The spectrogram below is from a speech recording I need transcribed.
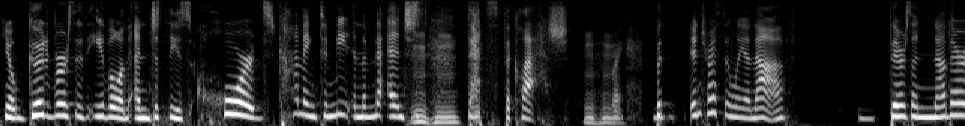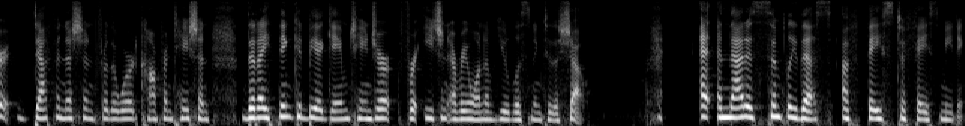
you know, good versus evil and, and just these hordes coming to meet in the, and just, mm-hmm. that's the clash. Mm-hmm. Right. But interestingly enough, there's another definition for the word confrontation that I think could be a game changer for each and every one of you listening to the show. And, and that is simply this a face to face meeting.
